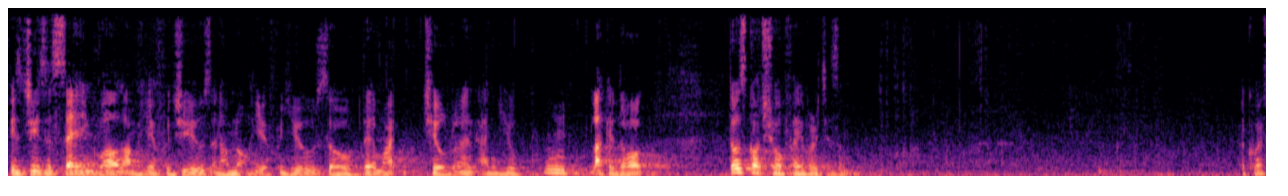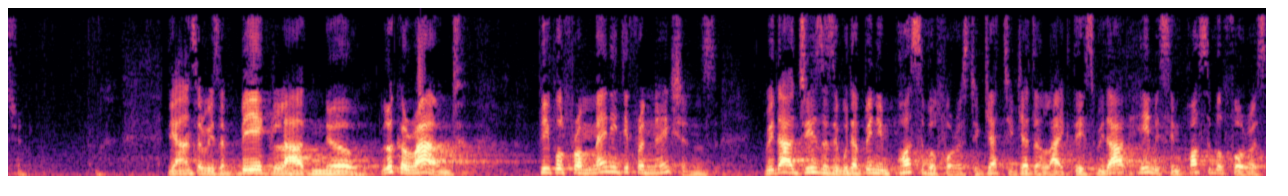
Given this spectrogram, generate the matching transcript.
Is Jesus saying, Well, I'm here for Jews and I'm not here for you, so they're my children and you, mm, like a dog? Does God show favoritism? A question. The answer is a big, loud no. Look around. People from many different nations. Without Jesus, it would have been impossible for us to get together like this. Without Him, it's impossible for us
